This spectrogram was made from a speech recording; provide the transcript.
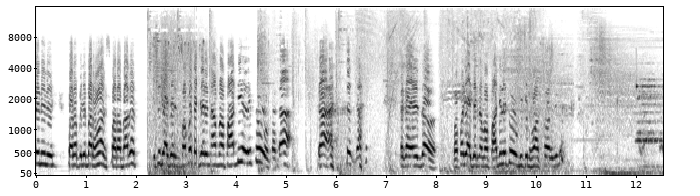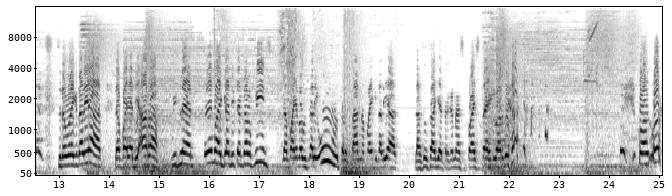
ini nih para penyebar hoax parah banget itu diajarin papa diajarin sama Fadil itu kakak kak kakak kakak itu papa diajarin sama Fadil itu bikin hoax hoax gitu. Sudah mulai kita lihat nampaknya di arah mid lane oh my god di tempel Vince nampaknya bagus sekali. Uh tertan nampaknya kita lihat. Langsung saja terkena surprise tag luar biasa. Hoax hoax.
